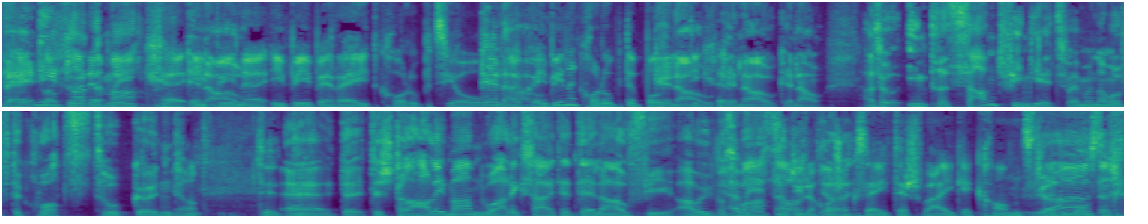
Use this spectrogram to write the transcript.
wenn ich durchblicken, genau. ich, bin, ich bin bereit, Korruption. Genau. Ich bin ein korrupter Politiker. Genau, genau, genau. Also interessant finde ich jetzt, wenn wir nochmal auf den Kurz zurückgehen, ja, äh, der, der Strahlemann, wo alle gesagt haben, der laufe auch übers Wasser. Er hat natürlich ja. auch schon gesagt, der Schweigekanzler, ja, der sich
